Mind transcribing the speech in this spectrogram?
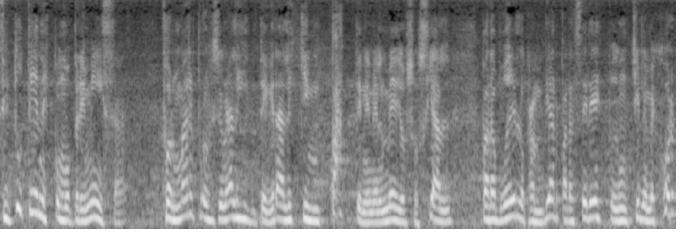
si tú tienes como premisa formar profesionales integrales que impacten en el medio social para poderlo cambiar, para hacer esto de un Chile mejor,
